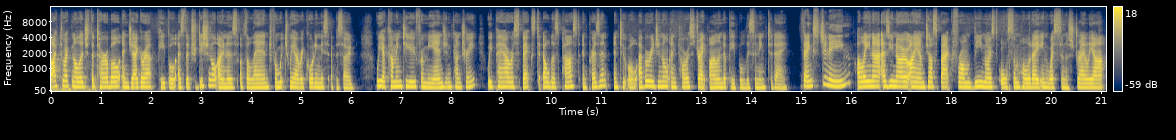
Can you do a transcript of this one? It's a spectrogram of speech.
Like to acknowledge the Turrbal and Jagera people as the traditional owners of the land from which we are recording this episode. We are coming to you from Mianjin country. We pay our respects to elders past and present and to all Aboriginal and Torres Strait Islander people listening today. Thanks, Janine. Alina, as you know, I am just back from the most awesome holiday in Western Australia.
